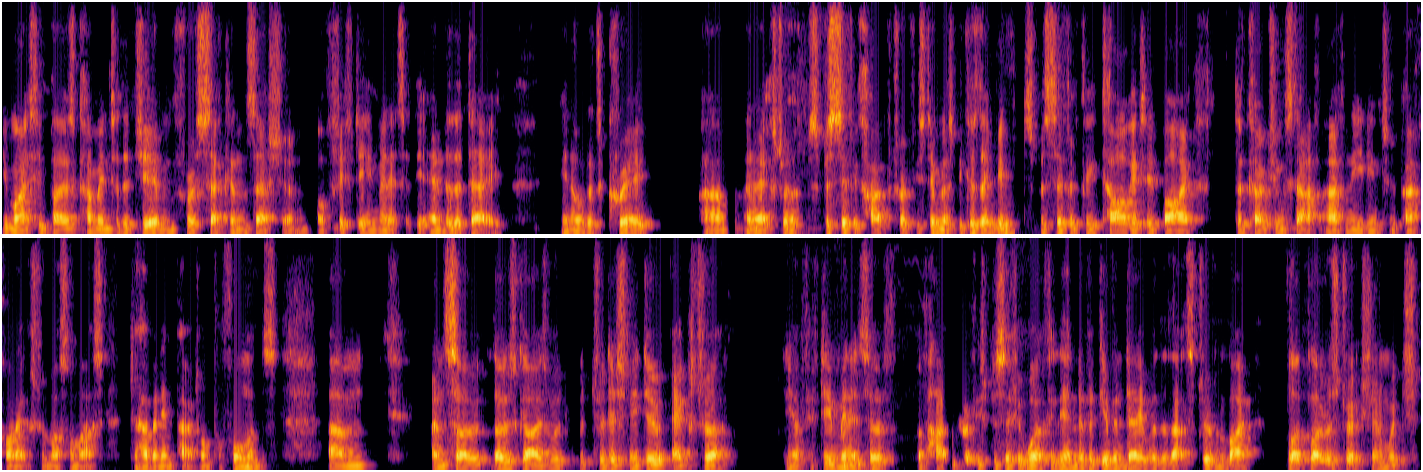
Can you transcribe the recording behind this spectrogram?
you might see players come into the gym for a second session of 15 minutes at the end of the day in order to create um, an extra specific hypertrophy stimulus because they've been specifically targeted by the coaching staff as needing to pack on extra muscle mass to have an impact on performance. Um, and so those guys would, would traditionally do extra, you know, 15 minutes of, of hypertrophy specific work at the end of a given day, whether that's driven by blood flow restriction, which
